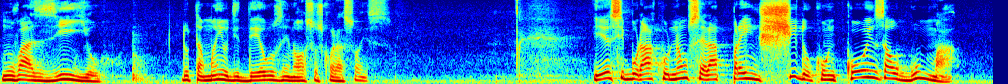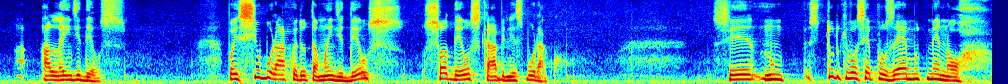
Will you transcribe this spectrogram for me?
um vazio do tamanho de Deus em nossos corações. E esse buraco não será preenchido com coisa alguma além de Deus. Pois se o buraco é do tamanho de Deus, só Deus cabe nesse buraco. Não, tudo que você puser é muito menor.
